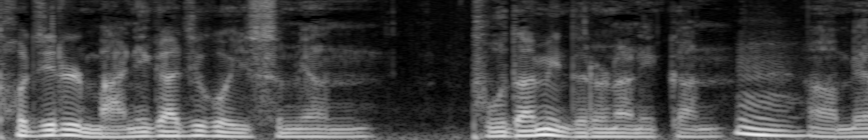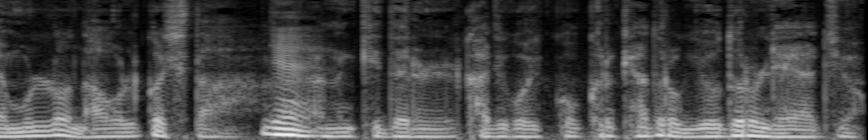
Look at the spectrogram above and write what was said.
토지를 많이 가지고 있으면 부담이 늘어나니까 음. 어, 매물로 나올 것이다라는 예. 기대를 가지고 있고 그렇게 하도록 유도를 해야죠.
